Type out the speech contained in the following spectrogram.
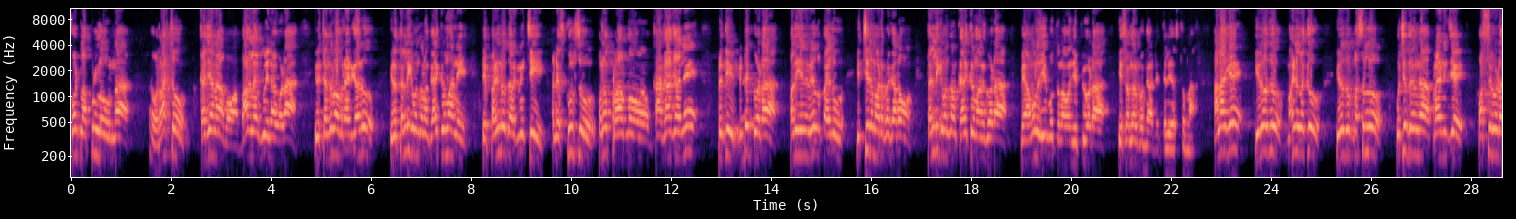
కోట్ల అప్పుల్లో ఉన్న రాష్ట్రం ఖజానా బాగలేకపోయినా కూడా ఇది చంద్రబాబు నాయుడు గారు ఇది తల్లికి వందనం కార్యక్రమాన్ని రేపు పన్నెండో తారీఖు నుంచి అంటే స్కూల్స్ పునఃప్రారంభం కా- కాగానే ప్రతి బిడ్డకు కూడా పదిహేను వేల రూపాయలు ఇచ్చిన మాట ప్రకారం తల్లికి వందనం కార్యక్రమాన్ని కూడా మేము అమలు చేయబోతున్నాం అని చెప్పి కూడా ఈ సందర్భంగా నేను తెలియజేస్తున్నా. అలాగే ఈరోజు మహిళలకు ఈరోజు బస్సుల్లో ఉచితంగా ప్రయాణించే బస్సు కూడా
